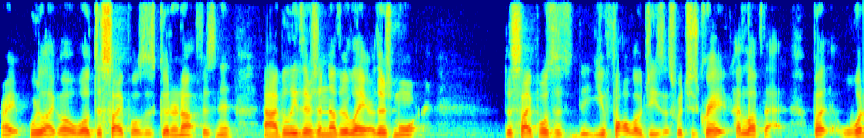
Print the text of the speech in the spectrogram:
Right? We're like, oh, well, disciples is good enough, isn't it? I believe there's another layer, there's more. Disciples is you follow Jesus, which is great. I love that. But what,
